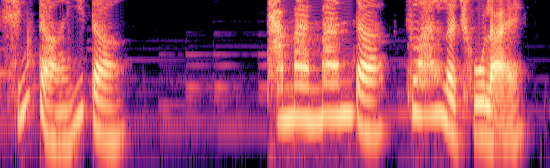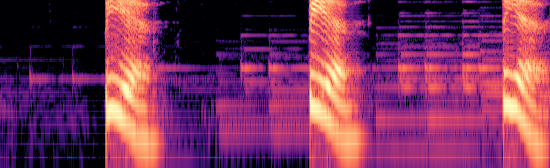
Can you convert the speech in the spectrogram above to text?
请等一等。”它慢慢的钻了出来，变，变，变，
